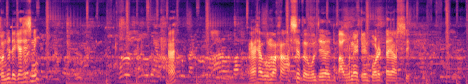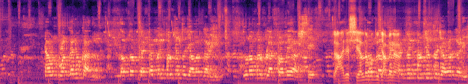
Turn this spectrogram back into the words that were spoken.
সঞ্জু ডেকে আসিস নি? হ্যাঁ? হ্যাঁ হ্যাঁ ও মা আসছে তো বলছে পাবো না ট্রেন পরেরটায় আসছে। ডাউন বনগা লোকাল দমদম ক্যান্টনমেন্ট পর্যন্ত যাওয়ার গাড়ি দু নম্বর প্ল্যাটফর্মে আসছে। আজ আর শিয়ালদা পর্যন্ত যাবে না। ক্যান্টনমেন্ট পর্যন্ত যাওয়ার গাড়ি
